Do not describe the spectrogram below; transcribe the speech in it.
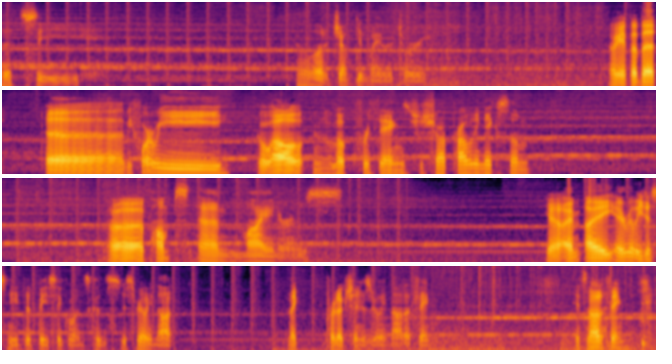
Let's see. I have a lot of junk in my inventory. Okay, but but uh, before we go out and look for things, should probably make some uh, pumps and miners. Yeah, I'm I I really just need the basic ones because it's really not Like production is really not a thing. It's not a thing.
